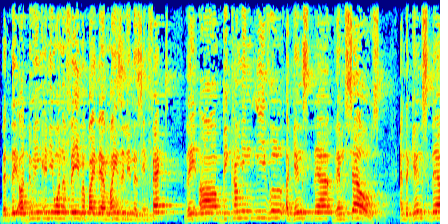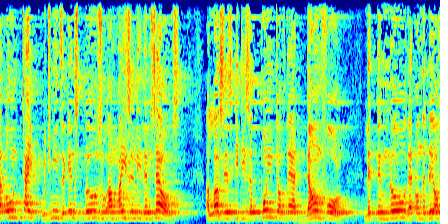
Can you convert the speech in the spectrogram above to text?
that they are doing anyone a favor by their miserliness. In fact, they are becoming evil against their, themselves and against their own type, which means against those who are miserly themselves. Allah says it is a point of their downfall. Let them know that on the day of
